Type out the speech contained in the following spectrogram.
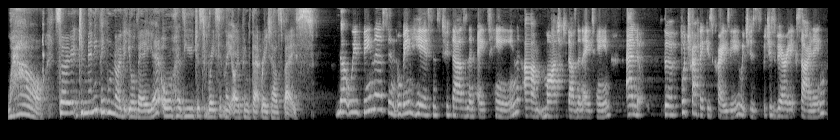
Wow. So, do many people know that you're there yet, or have you just recently opened that retail space? No, we've been there since we've been here since 2018, um, March 2018, and the foot traffic is crazy, which is which is very exciting.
